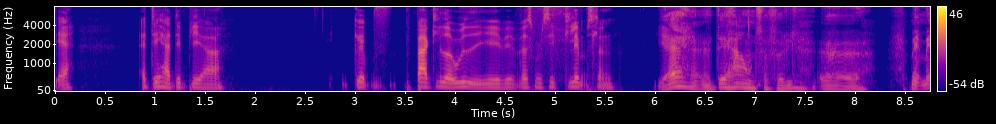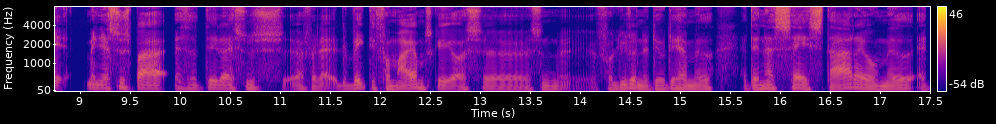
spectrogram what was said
ja, at det her det bliver bare glider ud i, hvad skal man sige, glemslen. Ja, det har hun selvfølgelig. Øh, men, men, men jeg synes bare, altså det der, jeg synes i hvert fald er vigtigt for mig, og måske også øh, sådan, øh, for lytterne, det er jo det her med, at den her sag starter jo med, at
